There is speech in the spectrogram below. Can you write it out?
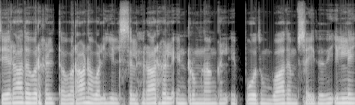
சேராதவர்கள் தவறான வழியில் செல்கிறார்கள் என்றும் நாங்கள் எப்போதும் வாதம் செய்தது இல்லை.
